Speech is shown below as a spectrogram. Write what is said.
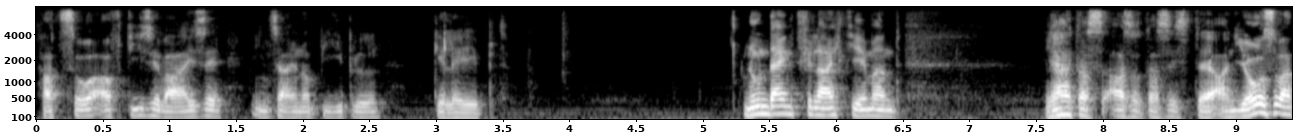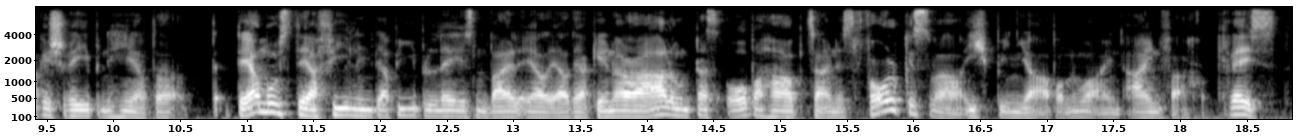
hat so auf diese Weise in seiner Bibel gelebt. Nun denkt vielleicht jemand, ja, das, also das ist der an Josua geschrieben hier. Der, der musste ja viel in der Bibel lesen, weil er ja der General und das Oberhaupt seines Volkes war. Ich bin ja aber nur ein einfacher Christ.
